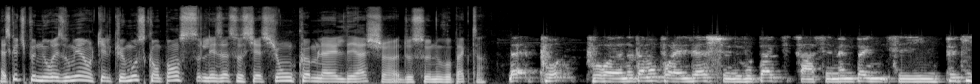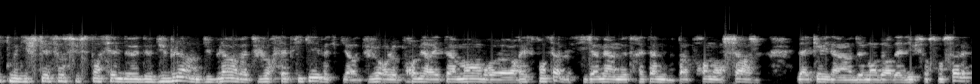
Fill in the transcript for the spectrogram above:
Est-ce que tu peux nous résumer en quelques mots ce qu'en pensent les associations comme la LDH euh, de ce nouveau pacte? Bah, pour, pour notamment pour la LDH, ce nouveau pacte, c'est même pas une, c'est une petite modification substantielle de, de Dublin. Dublin va toujours s'appliquer parce qu'il y a toujours le premier État membre responsable. Si jamais un autre État ne veut pas prendre en charge l'accueil d'un demandeur d'asile sur son sol.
